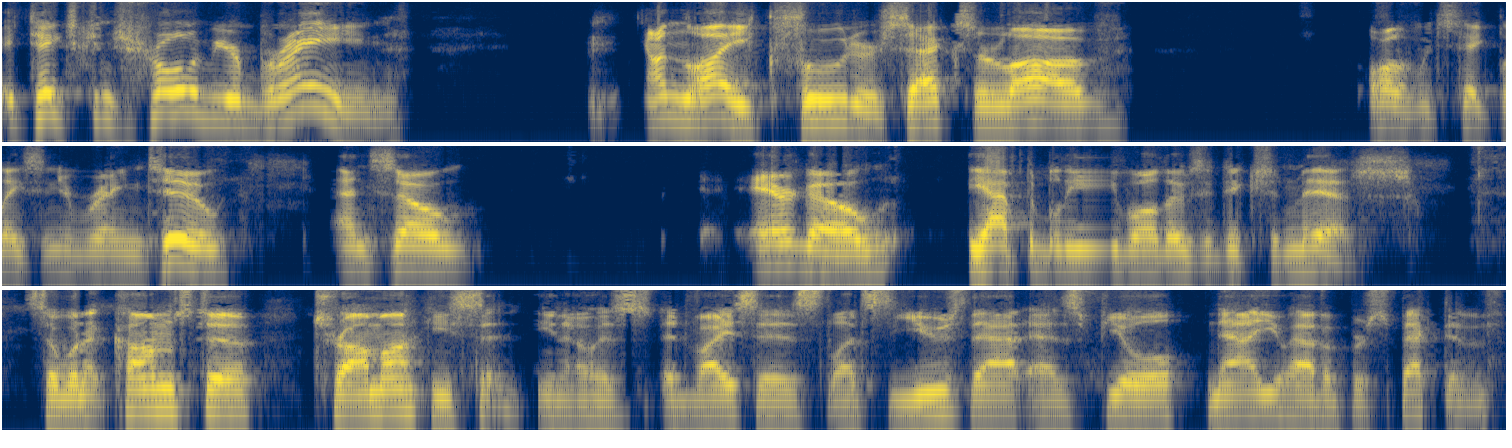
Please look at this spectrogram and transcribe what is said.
It takes control of your brain, unlike food or sex or love, all of which take place in your brain too. And so, ergo, you have to believe all those addiction myths. So when it comes to trauma, he said, you know, his advice is let's use that as fuel. Now you have a perspective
